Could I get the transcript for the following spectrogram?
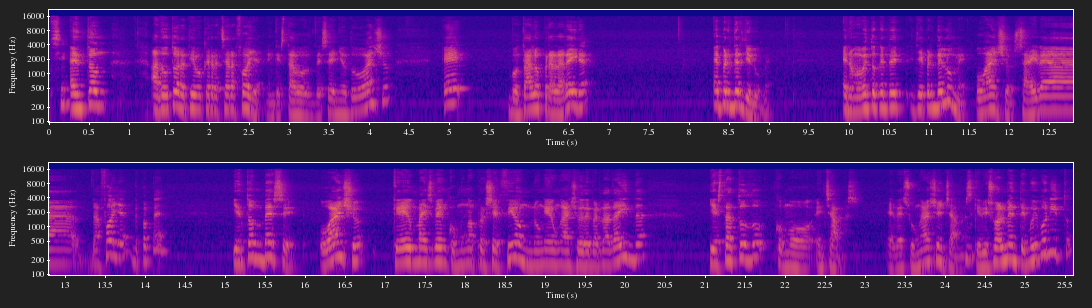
sí. entón A doutora tivo que rachar a folla en que estaba o deseño do anxo e botalo para a lareira e prenderlle lume. E no momento que lle prende lume, o anxo sai da, da folla de papel e entón vese o anxo que é máis ben como unha proxección, non é un anxo de verdade aínda, e está todo como en chamas. E ves un anxo en chamas, que visualmente é moi bonito,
